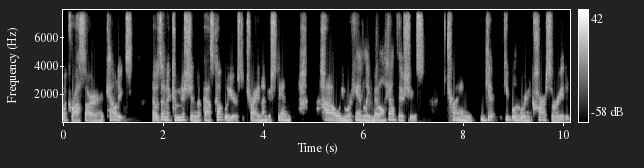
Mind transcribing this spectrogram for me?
across our counties. I was on a commission the past couple years to try and understand how we were handling mental health issues, try and get people who were incarcerated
